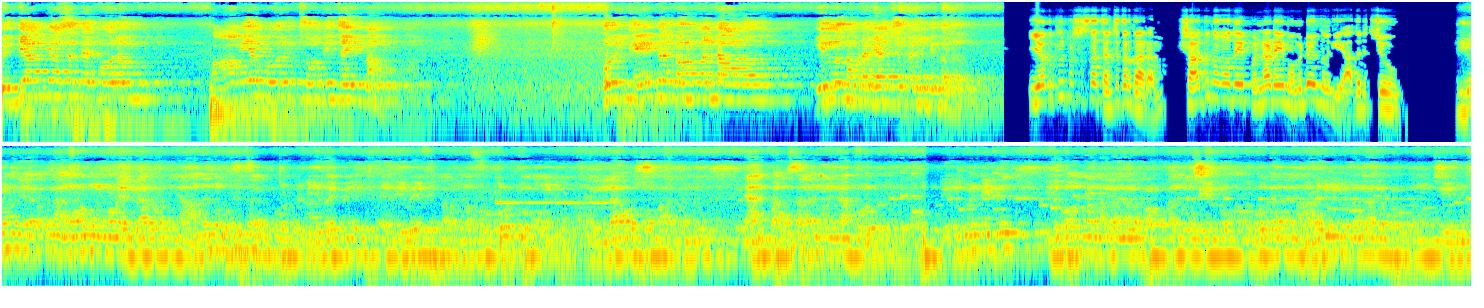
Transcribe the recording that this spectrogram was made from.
വിദ്യാഭ്യാസത്തെ പോലും ഭാവിയെ പോലും ചോദ്യം ചെയ്യുന്ന ഒരു കേന്ദ്ര ഗവൺമെന്റാണ് ഇന്ന് നമ്മുടെ രാജ്യം ഭരിക്കുന്നത്. യോഗത്തിൽ പ്രശസ്ത ചലച്ചിത്ര താരം ഷാജു നവോദയ പൊന്നാടയെ മൊമെന്റോ നൽകി ആദരിച്ചു. എല്ലാവർക്കും ഞാൻ തന്നെ ഒത്തിരി സ്ഥലത്തുണ്ട് ഡിവൈബി ഡിവൈബി നടന്ന ഫുട്ബോൾ ടൂർണമെന്റ് അത് എല്ലാ വർഷവും നടക്കുന്നത് ഞാൻ പല സ്ഥലങ്ങളിൽ ഞാൻ പോയിട്ടുണ്ട്. അതുപോലെ പ്രകാരം പ്രവർത്തനം ചെയ്യുന്നു.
